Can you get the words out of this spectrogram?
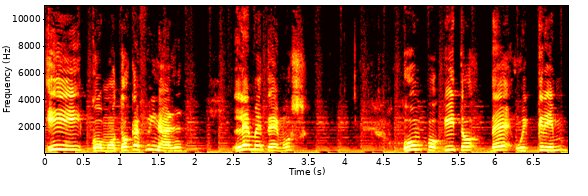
Y como toque final, le metemos un poquito de whipped cream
